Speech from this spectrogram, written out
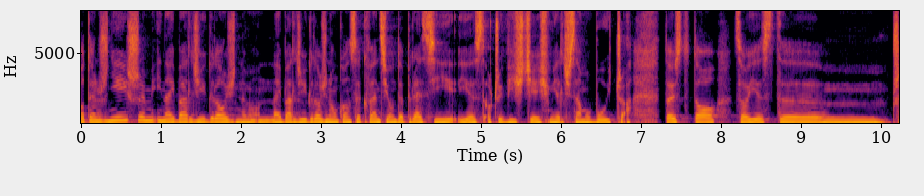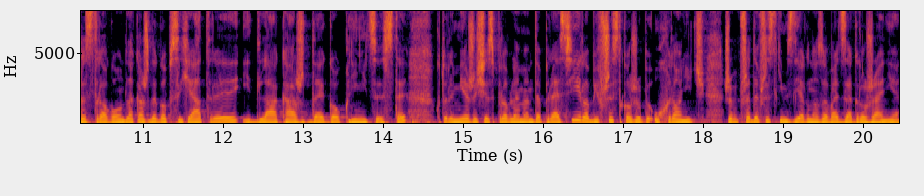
Najpotężniejszym i najbardziej groźnym, najbardziej groźną konsekwencją depresji jest oczywiście śmierć samobójcza. To jest to, co jest um, przestrogą dla każdego psychiatry i dla każdego klinicysty, który mierzy się z problemem depresji i robi wszystko, żeby uchronić, żeby przede wszystkim zdiagnozować zagrożenie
